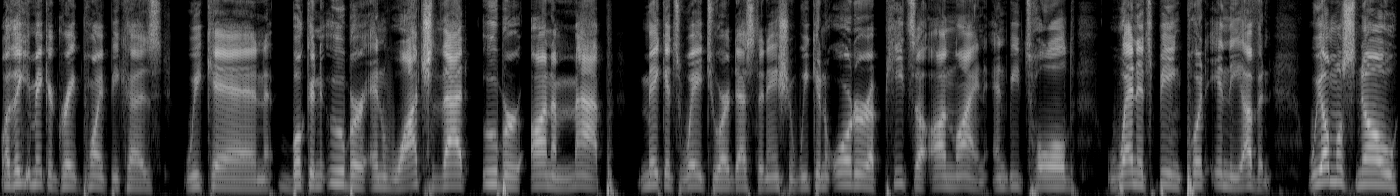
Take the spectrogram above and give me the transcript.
well, I think you make a great point because we can book an Uber and watch that Uber on a map make its way to our destination. We can order a pizza online and be told when it's being put in the oven. We almost know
